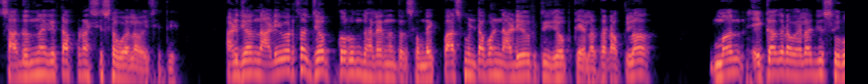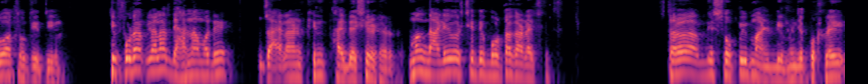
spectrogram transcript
साधन न घेता आपण अशी सवय लावायची ती. आणि जेव्हा नाडीवरचा जप करून झाल्यानंतर समजा एक पाच मिनिटं आपण नाडीवरती जप केला तर आपलं मन एकाग्र व्हायला जी सुरुवात होती ती ती पुढे आपल्याला ध्यानामध्ये जायला आणखीन फायदेशीर ठरतं. मग नाडीवरची ती बोटं काढायची. सरळ अगदी सोपी मांडली म्हणजे कुठलंही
